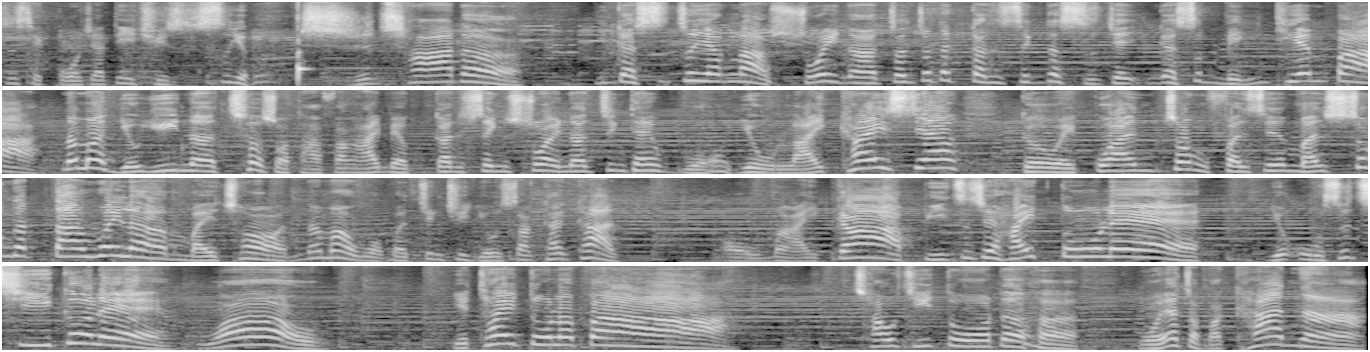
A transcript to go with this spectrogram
这些国家地区是有时差的。应该是这样啦，所以呢，真正的更新的时间应该是明天吧。那么由于呢，厕所塔防还没有更新，所以呢，今天我又来开箱各位观众粉丝们送的单位了。没错，那么我们进去邮箱看看。Oh my god，比之前还多嘞，有五十七个嘞，哇哦，也太多了吧，超级多的。我要怎么看呢？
